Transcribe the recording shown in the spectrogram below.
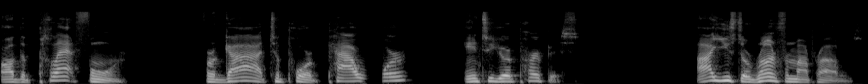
are the platform for God to pour power into your purpose. I used to run from my problems.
